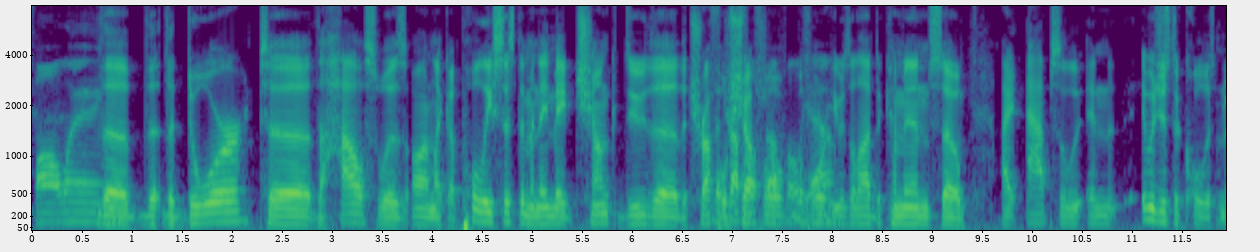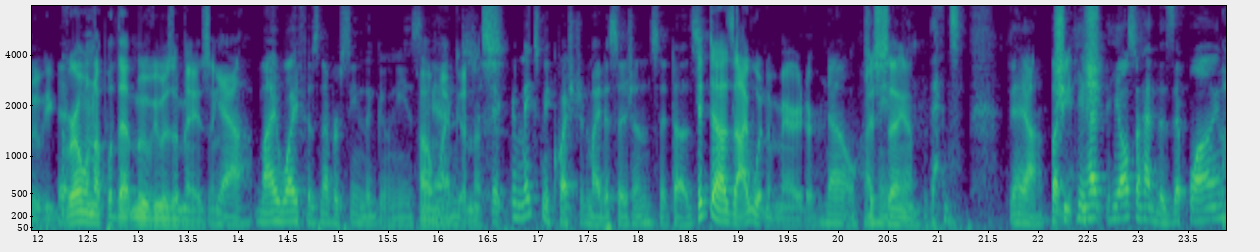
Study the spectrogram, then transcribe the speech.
falling. the, the the door to the house was on like a pulley system, and they made Chunk do the the truffle, truffle shuffle, shuffle, before yeah. he was allowed to come in. So I absolutely and it was just the coolest movie. Growing up with that movie was amazing. yeah, my wife has never seen the Goonies. Oh, my goodness. It, it makes me question my decisions. It does. It does. I wouldn't have married her. No, I Just mean, saying. That's yeah, but She- he had he also had the zip line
